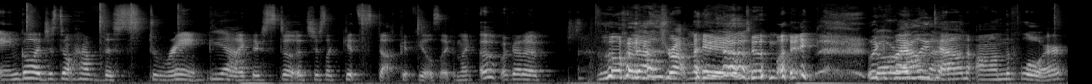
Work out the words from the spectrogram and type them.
angle. I just don't have the strength. Yeah. like there's still it's just like get stuck. It feels like I'm like oh I gotta Yeah. drop my hand and like like Go if I lay that. down on the floor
